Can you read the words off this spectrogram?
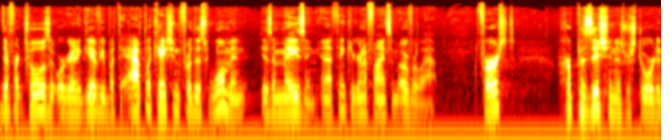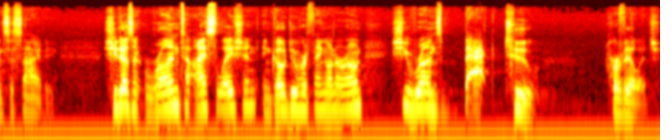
different tools that we're going to give you. But the application for this woman is amazing. And I think you're going to find some overlap. First, her position is restored in society. She doesn't run to isolation and go do her thing on her own. She runs back to her village.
